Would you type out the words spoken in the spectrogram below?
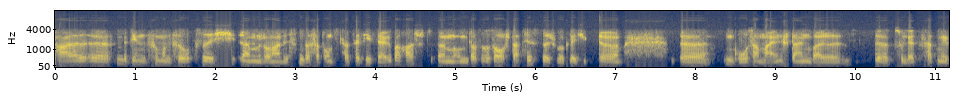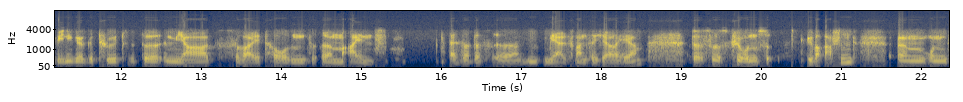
Zahl äh, mit den 45 ähm, Journalisten, das hat uns tatsächlich sehr überrascht ähm, und das ist auch statistisch wirklich ein großer Meilenstein, weil zuletzt hatten wir weniger Getötete im Jahr 2001. Also das äh, mehr als 20 Jahre her. Das ist für uns überraschend. Ähm, und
